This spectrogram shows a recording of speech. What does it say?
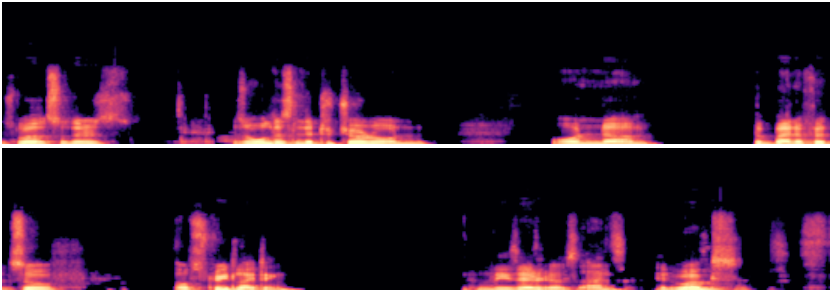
as well. So there's there's all this literature on on um, the benefits of of street lighting in these areas, and it works. It's,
